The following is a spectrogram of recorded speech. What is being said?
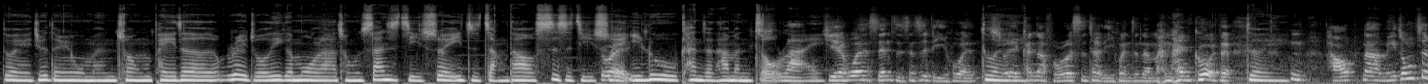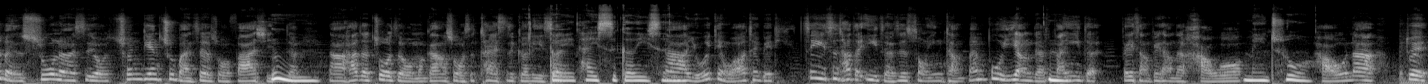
对，就等于我们从陪着瑞卓利跟莫拉从三十几岁一直长到四十几岁，一路看着他们走来，结婚生子，甚至离婚。对，所以看到弗洛斯特离婚真的蛮难过的。对，嗯，好，那《迷踪》这本书呢是由春天出版社所发行的。嗯、那它的作者我们刚刚说我是泰斯格里森，对，泰斯格里森。那有一点我要特别提，这一次他的译者是宋英堂，蛮不一样的翻译的。嗯非常非常的好哦，没错。好，那对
